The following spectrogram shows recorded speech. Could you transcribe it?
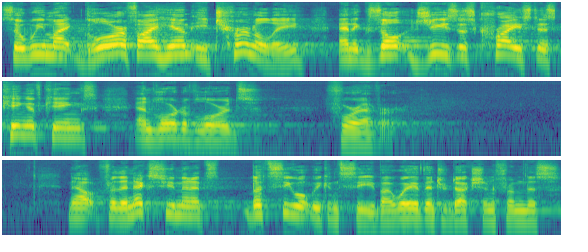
so we might glorify him eternally and exalt Jesus Christ as King of kings and Lord of lords forever. Now, for the next few minutes, let's see what we can see by way of introduction from this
